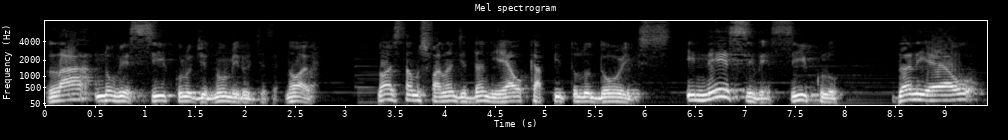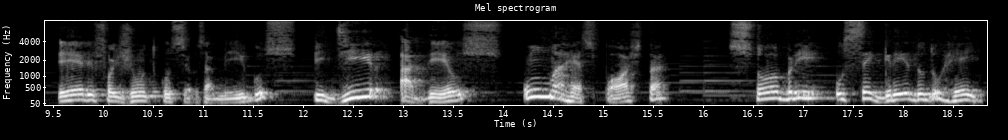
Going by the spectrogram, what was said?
lá no versículo de número 19, nós estamos falando de Daniel capítulo 2. E nesse versículo, Daniel, ele foi junto com seus amigos pedir a Deus uma resposta sobre o segredo do rei.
